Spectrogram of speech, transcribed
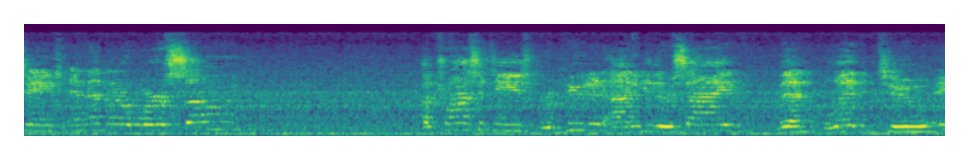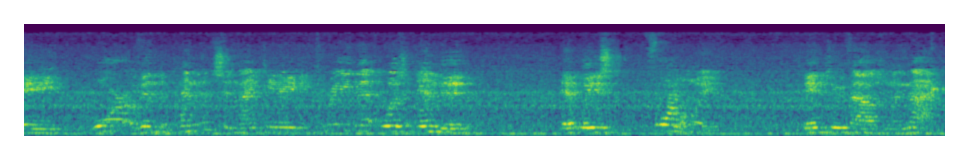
changed, and then there were some atrocities reputed on either side that led to a war of independence in 1983 that was ended, at least formally, in 2009.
